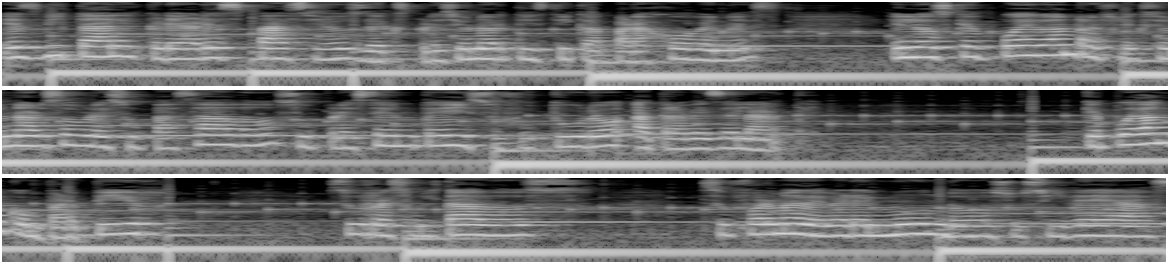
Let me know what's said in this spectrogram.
es vital crear espacios de expresión artística para jóvenes en los que puedan reflexionar sobre su pasado, su presente y su futuro a través del arte. Que puedan compartir sus resultados, su forma de ver el mundo, sus ideas,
